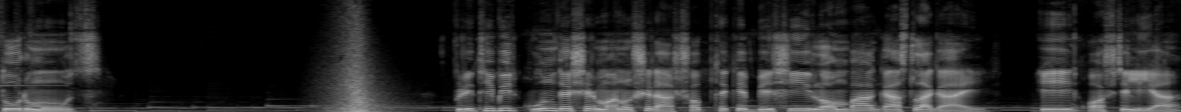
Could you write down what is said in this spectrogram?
তরমুজ। পৃথিবীর কোন দেশের মানুষেরা সবথেকে বেশি লম্বা গাছ লাগায়? A, Australia,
